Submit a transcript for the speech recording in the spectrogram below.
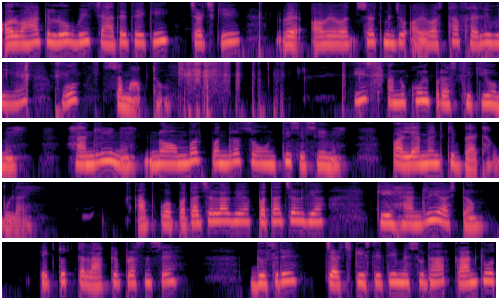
और वहाँ के लोग भी चाहते थे कि चर्च की चर्च में जो अव्यवस्था फैली हुई है, वो समाप्त हो। इस अनुकूल परिस्थितियों में हेनरी ने नवंबर पंद्रह ईस्वी में पार्लियामेंट की बैठक बुलाई। आपको अब पता चला गया, पता चल गया कि हेनरी अष्टम एक तो तलाक के प्रश्न से, दूसरे चर्च की स्थिति में सुधार, कारण कि वो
